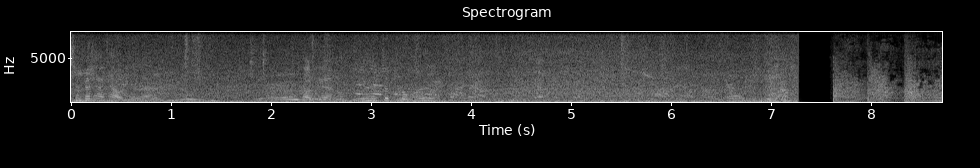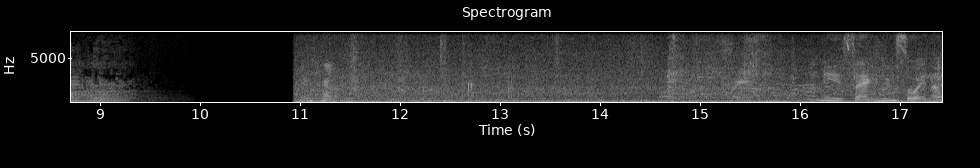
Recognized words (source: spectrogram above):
ฉันไปทางแถวเหนือ จุดลงแล้วเนี่ยนี่แสงมังสวยนะ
